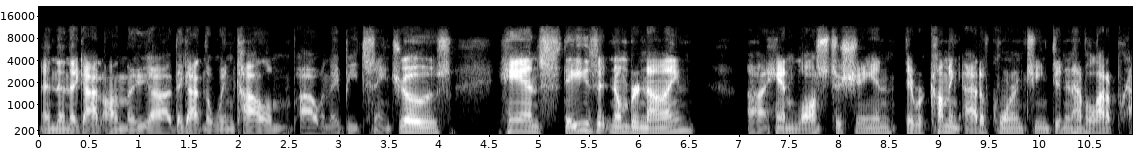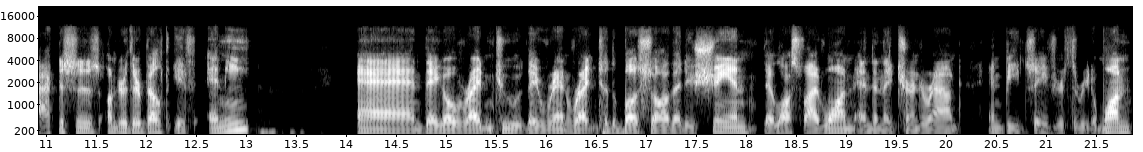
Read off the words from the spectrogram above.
and then they got on the uh, they got in the win column uh, when they beat St. Joe's. Hand stays at number nine. Uh, Hand lost to Shane. They were coming out of quarantine, didn't have a lot of practices under their belt, if any. And they go right into they ran right into the buzzsaw that is Shane. They lost five one, and then they turned around and beat Xavier three to one.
